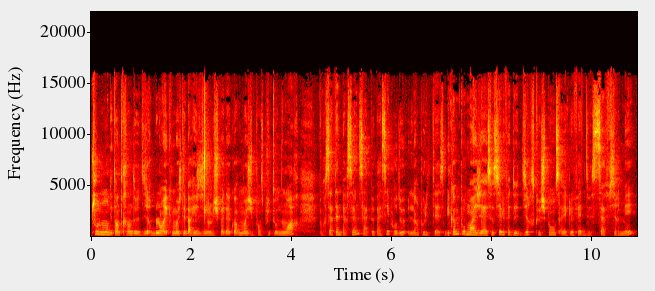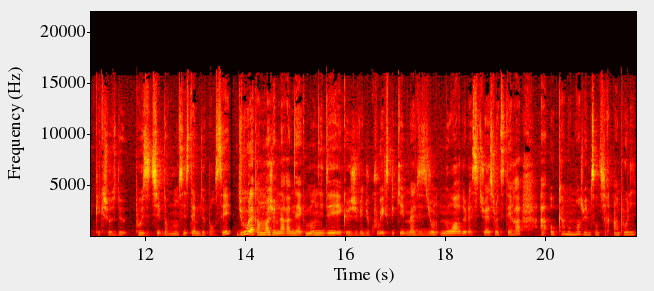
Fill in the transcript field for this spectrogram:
tout le monde est en train de dire blanc et que moi je débarque et je dis non mais je suis pas d'accord, moi je pense plutôt noir, pour certaines personnes ça peut passer pour de l'impolitesse. Mais comme pour moi j'ai associé le fait de dire ce que je pense avec le fait de s'affirmer, quelque chose de positif dans mon système de pensée, du coup là quand moi je vais me la ramener avec mon idée et que je vais du coup expliquer ma vision noire de la situation, etc., à aucun moment je vais me sentir impolie.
